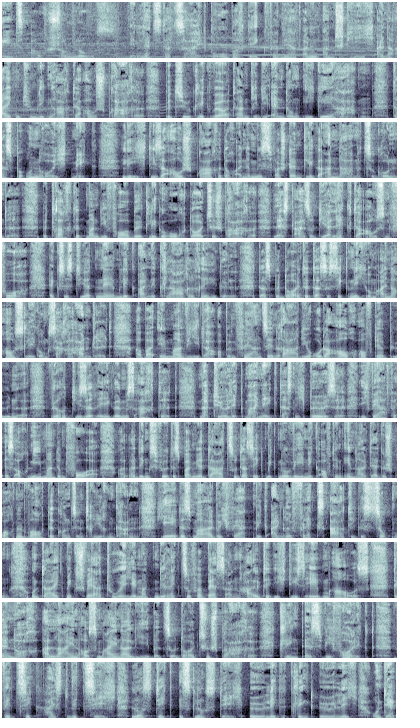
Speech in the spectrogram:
geht's auch schon los. In letzter Zeit beobachte ich vermehrt einen Anstieg einer eigentümlichen Art der Aussprache bezüglich Wörtern, die die Endung IG haben. Das beunruhigt mich. Liegt dieser Aussprache doch eine missverständliche Annahme zugrunde. Betrachtet man die vorbildliche hochdeutsche Sprache, lässt also Dialekte außen vor, existiert nämlich eine klare Regel. Das bedeutet, dass es sich nicht um eine Auslegungssache handelt. Aber immer wieder, ob im Fernsehen, Radio oder auch auf der Bühne, wird diese Regel missachtet. Natürlich meine ich das nicht böse. Ich werfe es auch niemandem vor. Allerdings führt es bei mir dazu, dass ich mich nur wenig auf den Inhalt der gesprochenen Worte konzentrieren kann. Jedes Mal durchfährt mich ein reflexartiges Zucken. Und da ich mich schwer tue, jemanden direkt zu verbessern, halte ich dies eben aus. Dennoch, allein aus meiner Liebe zur deutschen Sprache klingt es wie folgt. Witzig heißt witzig, lustig ist lustig, ölig klingt ölig und der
